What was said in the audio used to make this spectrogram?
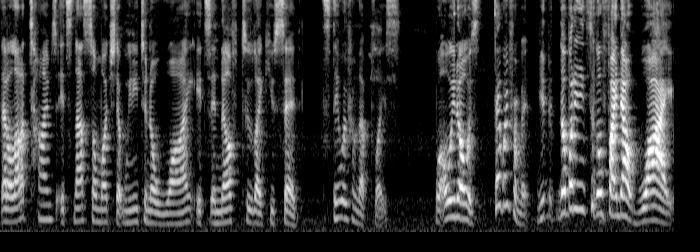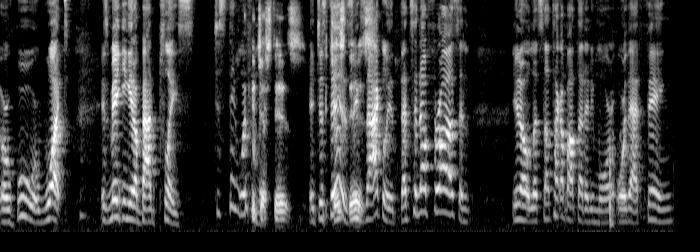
that a lot of times it's not so much that we need to know why. It's enough to, like you said, stay away from that place. Well, all we know is stay away from it. You, nobody needs to go find out why or who or what is making it a bad place. Just stay away from It it. just is. It just, It just is. is. exactly. That's enough for us. And you know, let's not talk about that anymore or that thing.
